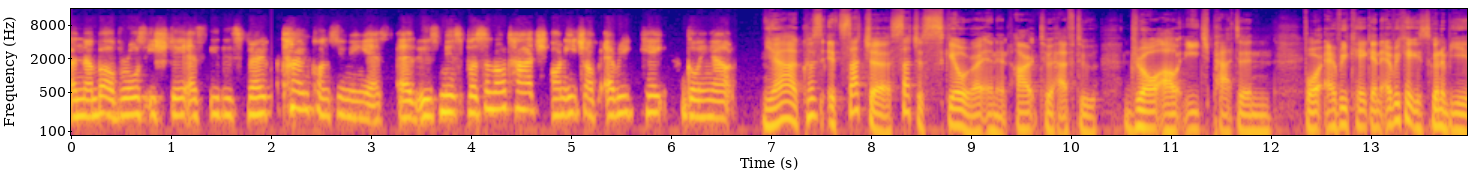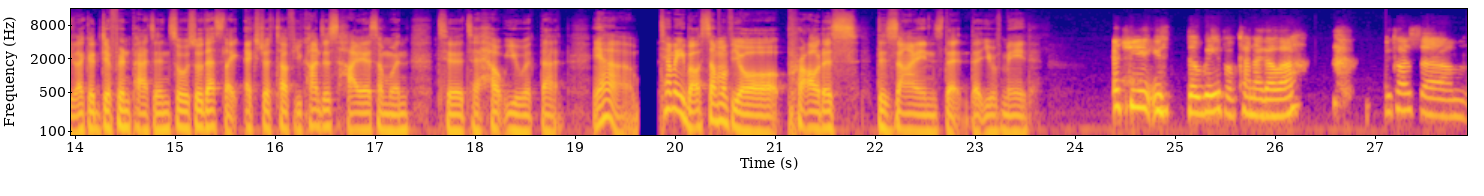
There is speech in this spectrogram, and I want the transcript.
a number of rows each day as it is very time consuming. Yes, and it needs personal touch on each of every cake going out. Yeah, because it's such a such a skill, right, and an art to have to draw out each pattern for every cake, and every cake is going to be like a different pattern. So so that's like extra tough. You can't just hire someone to to help you with that. Yeah, tell me about some of your proudest designs that that you've made. Actually, it's the wave of Kanagawa, because um,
